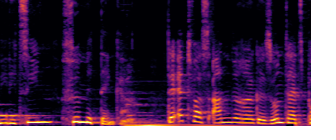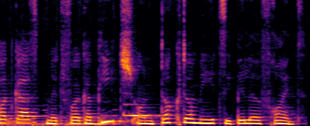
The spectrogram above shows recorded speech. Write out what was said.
Medizin für Mitdenker. Der etwas andere Gesundheitspodcast mit Volker Pietsch und Dr. Med Sibylle Freund.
